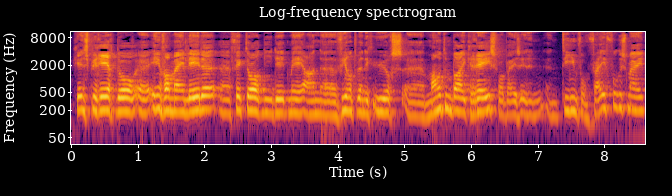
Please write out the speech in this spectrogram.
Geïnspireerd door uh, een van mijn leden, uh, Victor, die deed mee aan uh, 24 uur mountainbike race. Waarbij ze in een, een, team van vijf volgens mij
